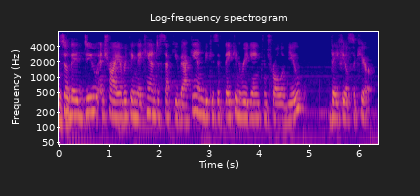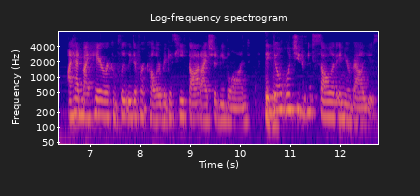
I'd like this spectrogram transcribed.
So they do and try everything they can to suck you back in because if they can regain control of you, they feel secure. I had my hair a completely different color because he thought I should be blonde. They Mhm. don't want you to be solid in your values.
